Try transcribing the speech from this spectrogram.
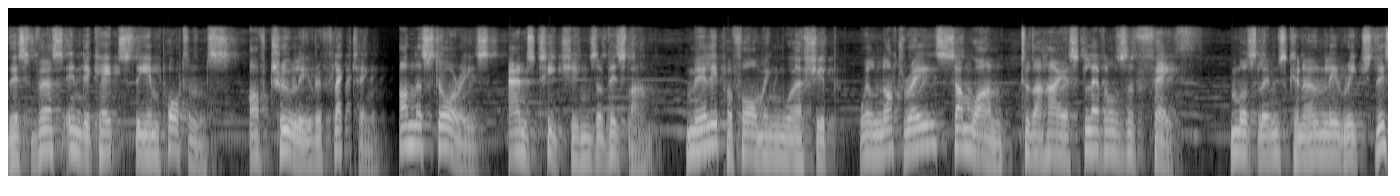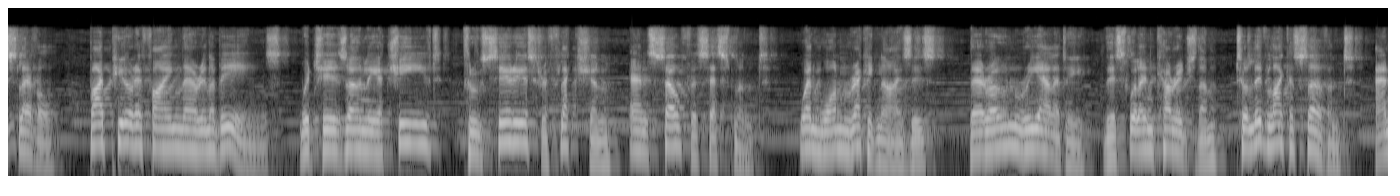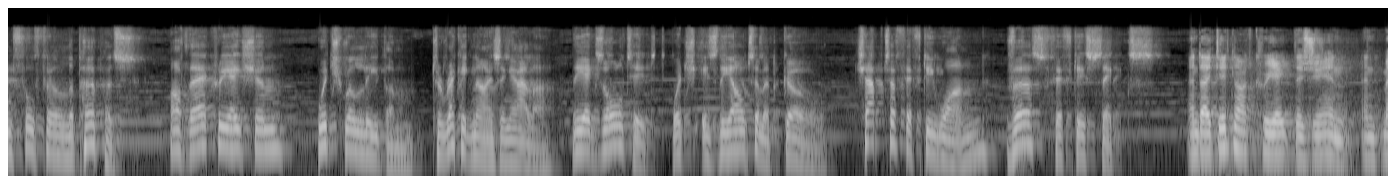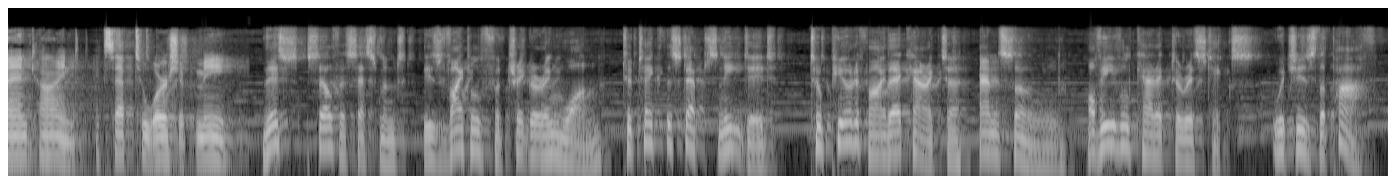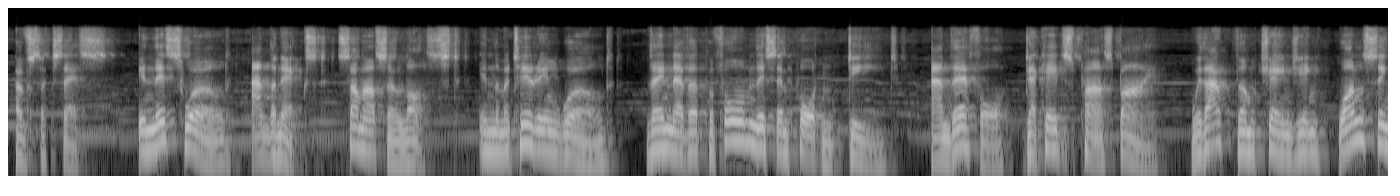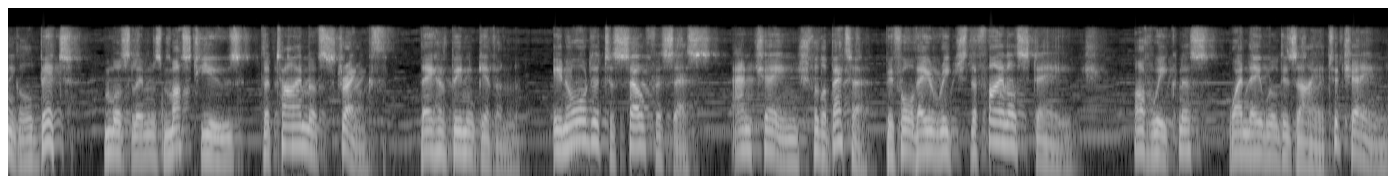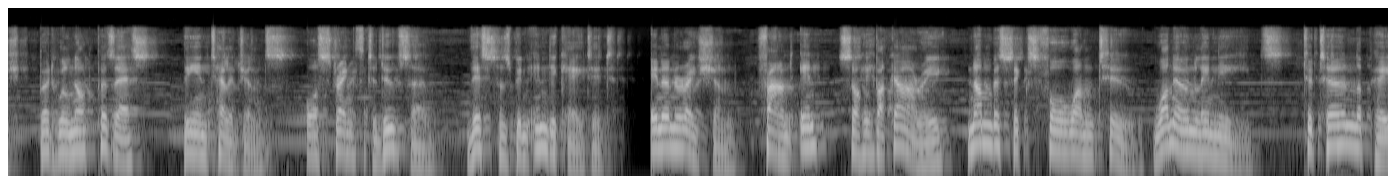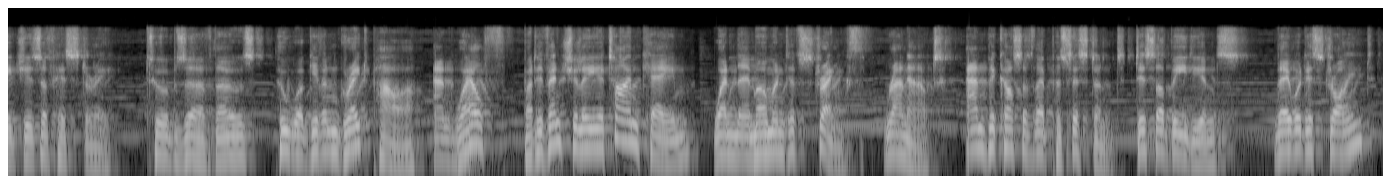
This verse indicates the importance of truly reflecting on the stories and teachings of Islam. Merely performing worship will not raise someone to the highest levels of faith. Muslims can only reach this level by purifying their inner beings, which is only achieved through serious reflection and self assessment. When one recognizes their own reality, this will encourage them to live like a servant and fulfill the purpose of their creation, which will lead them to recognizing Allah, the Exalted, which is the ultimate goal. Chapter 51, verse 56. And I did not create the jinn and mankind except to worship me. This self assessment is vital for triggering one to take the steps needed to purify their character and soul of evil characteristics, which is the path of success. In this world, and the next, some are so lost in the material world, they never perform this important deed. And therefore, decades pass by, without them changing one single bit. Muslims must use the time of strength they have been given in order to self assess and change for the better before they reach the final stage of weakness when they will desire to change but will not possess the intelligence or strength to do so. This has been indicated in a narration found in Sahih Bukhari, number 6412. One only needs to turn the pages of history to observe those who were given great power and wealth, but eventually a time came when their moment of strength ran out, and because of their persistent disobedience, they were destroyed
